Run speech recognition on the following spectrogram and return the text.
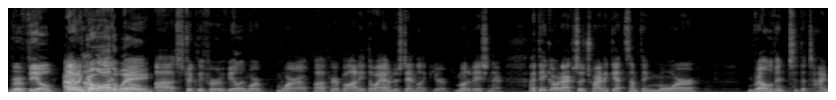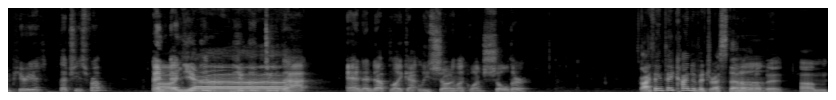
reveal. I wouldn't don't go all the I'd way. go, uh, strictly for revealing more more of her body, though. I understand like your motivation there. I think I would actually try to get something more relevant to the time period that she's from, and Uh, and you could you could do that and end up like at least showing like one shoulder. I think they kind of addressed that a little Um, bit um,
